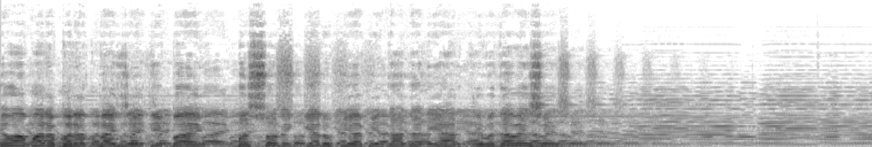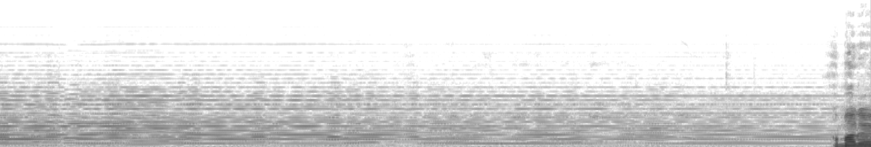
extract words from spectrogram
એવા અમારા ભરતભાઈ જયદીપભાઈ બસો ને અગિયાર રૂપિયા આપી દાદાની આરતી વધાવે છે. અમારે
